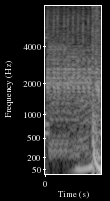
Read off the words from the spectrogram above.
Oh,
